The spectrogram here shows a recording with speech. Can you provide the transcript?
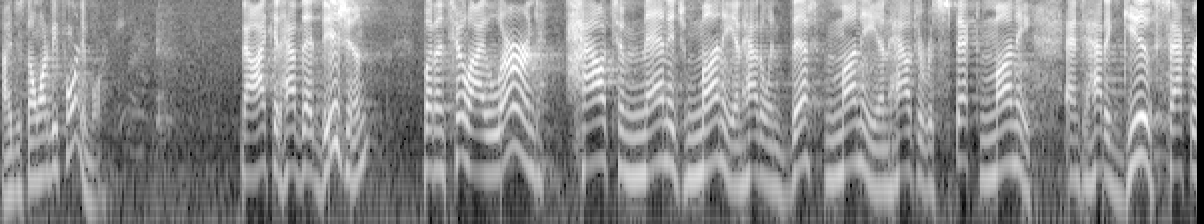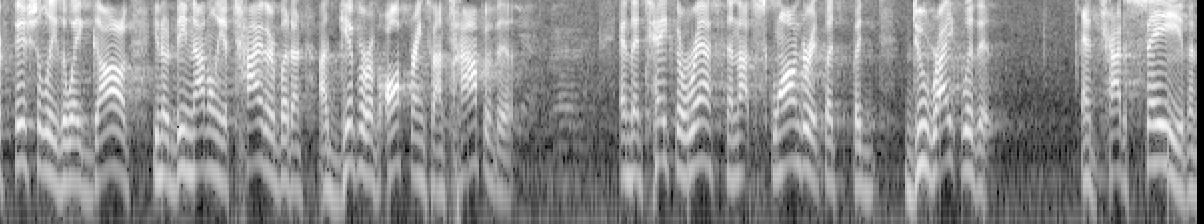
I just don't want to be poor anymore. Now, I could have that vision, but until I learned how to manage money and how to invest money and how to respect money and how to give sacrificially the way God, you know, to be not only a tither, but a, a giver of offerings on top of it and then take the rest and not squander it, but, but do right with it and try to save. And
